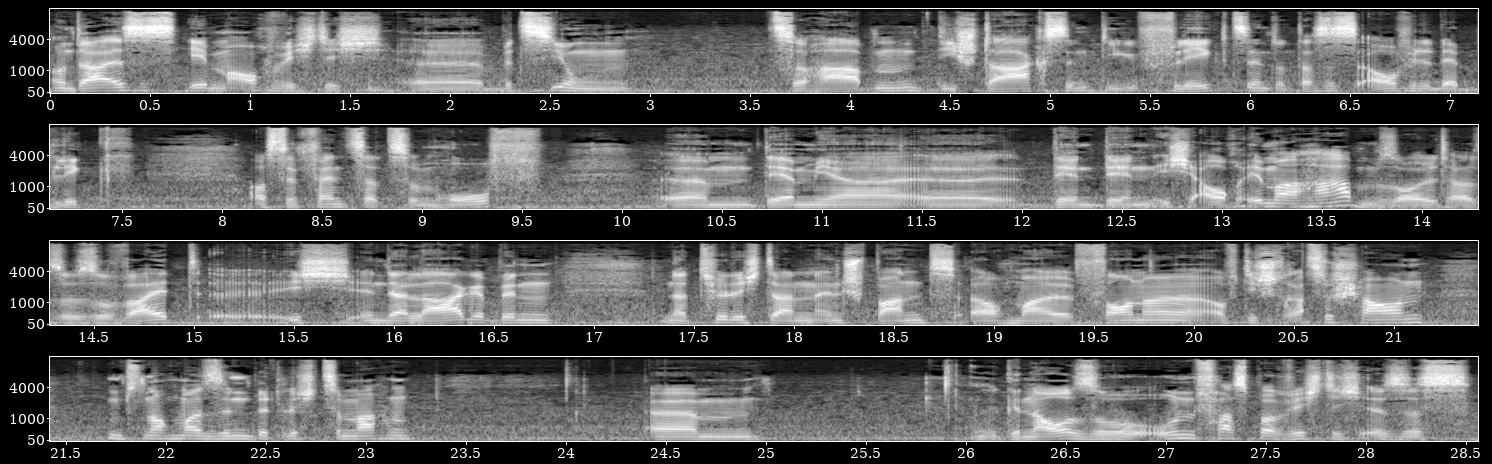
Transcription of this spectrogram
Und da ist es eben auch wichtig, äh, Beziehungen zu haben, die stark sind, die gepflegt sind. Und das ist auch wieder der Blick aus dem Fenster zum Hof, ähm, der mir, äh, den, den ich auch immer haben sollte. Also soweit äh, ich in der Lage bin, natürlich dann entspannt auch mal vorne auf die Straße schauen, um es nochmal sinnbildlich zu machen ähm, genauso unfassbar wichtig ist es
